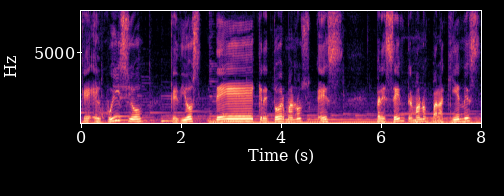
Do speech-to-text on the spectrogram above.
que el juicio que Dios decretó, hermanos, es presente, hermanos, para quienes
